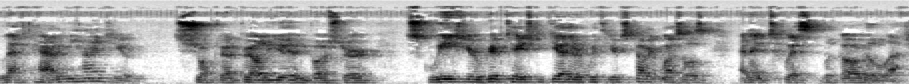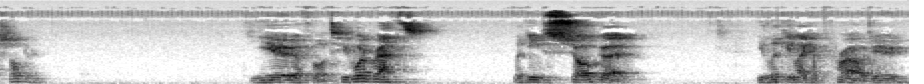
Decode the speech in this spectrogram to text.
Left hand behind you. Suck that belly in, Buster. Squeeze your rib cage together with your stomach muscles and then twist. Look over the left shoulder. Beautiful. Two more breaths. Looking so good. You're looking like a pro, dude.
